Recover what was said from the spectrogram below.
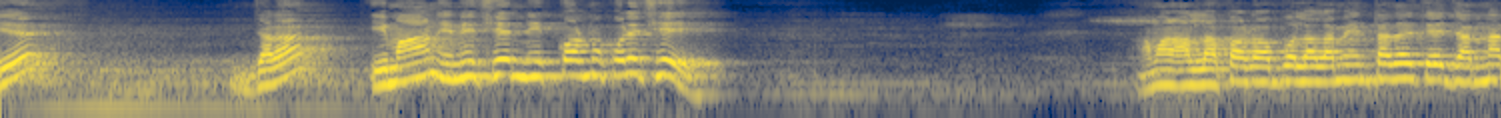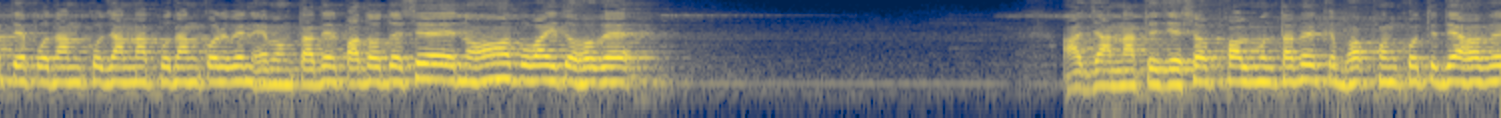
যে যারা ইমান এনেছে নিকর্ম করেছে। আমার আল্লাহ পাক রব্বুল আলামিন তাদেরকে জান্নাতে প্রদান জান্নাত প্রদান করবেন এবং তাদের পাদদেশে নহর প্রবাহিত হবে। আর জান্নাতে যেসব ফলমূল তাদেরকে ভক্ষণ করতে দেওয়া হবে।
